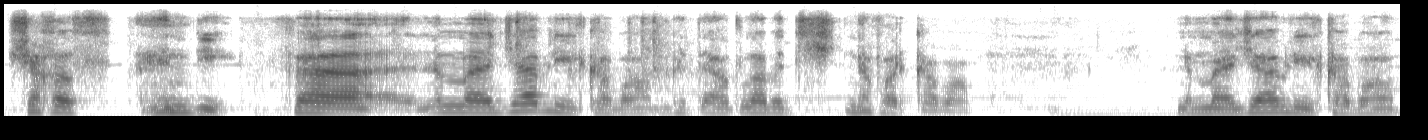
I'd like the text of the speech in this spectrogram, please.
شخص هندي. فلما جاب لي الكباب قلت طلبت نفر كباب. لما جاب لي الكباب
